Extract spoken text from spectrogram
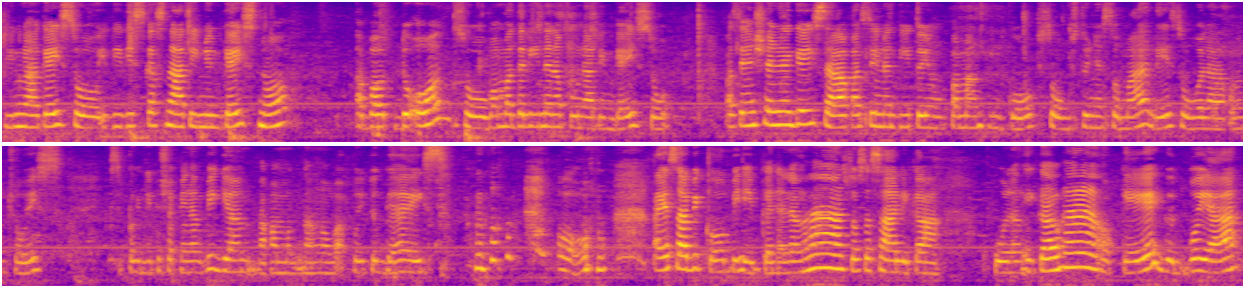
yun nga guys, so, i-discuss natin yun guys, no? About doon. So, mamadali na lang po natin guys. So, pasensya na guys ha, kasi nandito yung pamangkin ko. So, gusto niya sumali. So, wala akong choice. Kasi pag hindi ko siya pinagbigyan, baka magngangawa po ito guys. Oo. Kaya sabi ko, behave ka na lang ha. So, sasali ka. Kulang ikaw ha. Okay, good boy ha.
